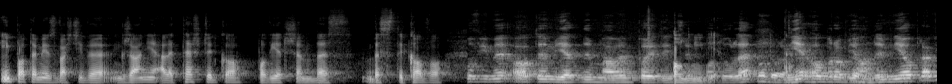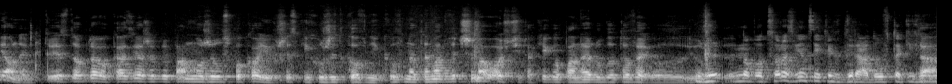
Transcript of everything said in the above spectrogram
i potem jest właściwe grzanie, ale też tylko powietrzem bez, bezstykowo. Mówimy o tym jednym małym pojedynczym Ogniwie. module, Module. nieobrobionym, nieoprawionym. Tu jest dobra okazja, żeby Pan może uspokoił wszystkich użytkowników na temat wytrzymałości takiego panelu gotowego. Już, No bo coraz więcej tych gradów, takich Tak,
